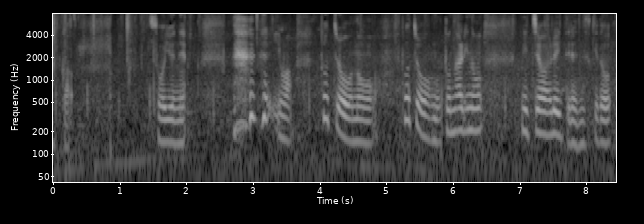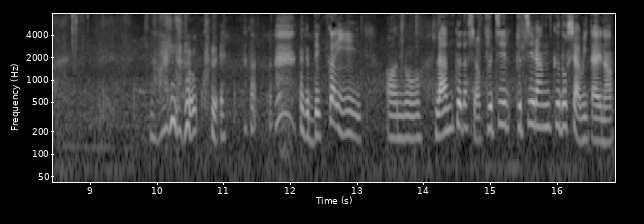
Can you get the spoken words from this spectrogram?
なんかそういうね。今都庁の都庁の隣の道を歩いてるんですけどなんだろうこれ。なんかでっかいあのランク打者プチプチランク土砂みたいな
